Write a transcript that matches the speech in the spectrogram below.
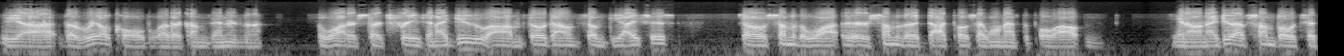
the uh, the real cold weather comes in and the the water starts freezing. I do um, throw down some de-icers, so some of the water or some of the dock posts I won't have to pull out, and you know, and I do have some boats that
